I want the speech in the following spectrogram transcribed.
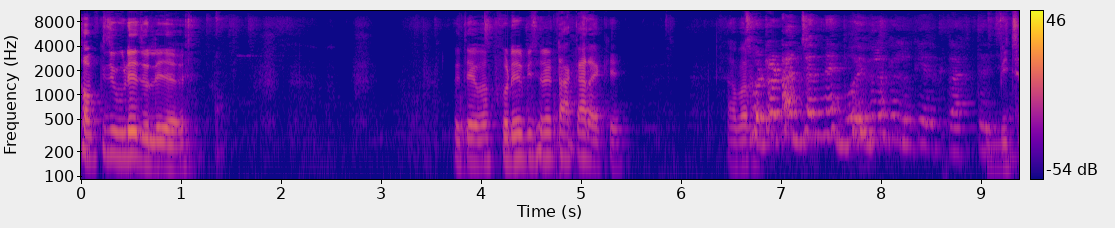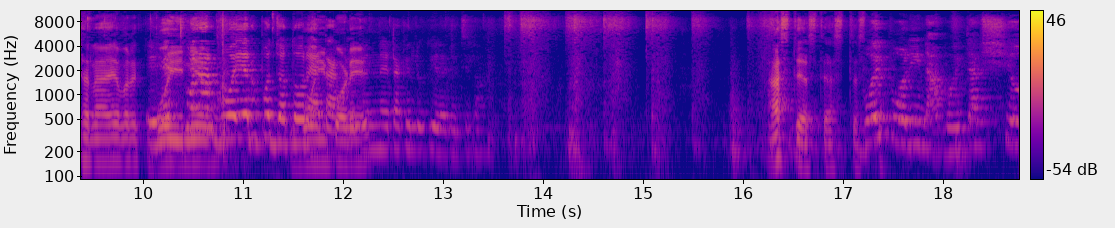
সবকিছু উড়ে চলে যাবে। ফোনের পিছনে টাকা রাখে। আবার ছোটটার জন্য বইগুলোকে লুকিয়ে রাখতে বিছানায় আবার বই নিয়ে বইয়ের উপর যত পড়ে। এটাকে লুকিয়ে রেখেছিলাম। আস্তে আস্তে আস্তে বই পড়ি না বইটা শো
